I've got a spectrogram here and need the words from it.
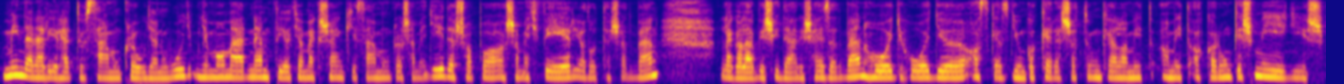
minden elérhető számunkra ugyanúgy. Ugye ma már nem tiltja meg senki számunkra, sem egy édesapa, sem egy férj adott esetben, legalábbis ideális helyzetben, hogy, hogy azt kezdjünk a keresetünkkel, amit, amit akarunk, és mégis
